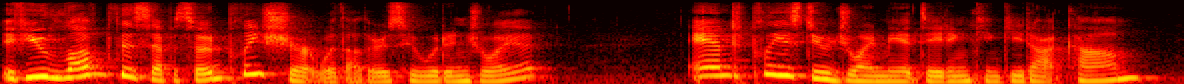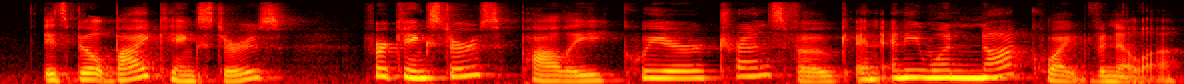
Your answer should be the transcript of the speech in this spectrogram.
If you loved this episode, please share it with others who would enjoy it. And please do join me at datingkinky.com. It's built by Kinksters for Kinksters, poly, queer, trans folk, and anyone not quite vanilla.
